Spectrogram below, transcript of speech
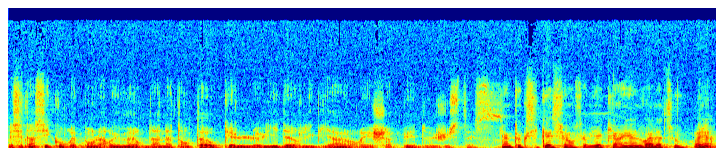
Et c'est ainsi qu'on répand la rumeur d'un attentat auquel le leader libyen aurait échappé de justesse. Intoxication, ça veut dire qu'il n'y a rien de vrai là-dessous? Rien.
